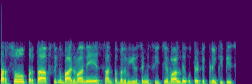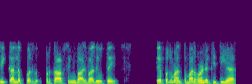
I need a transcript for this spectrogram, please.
ਪਰਸੋਂ ਪ੍ਰਤਾਪ ਸਿੰਘ ਬਾਜਵਾ ਨੇ ਸੰਤ ਬਲਵੀਰ ਸਿੰਘ ਸੀਚੇਵਾਲ ਦੇ ਉੱਤੇ ਟਿੱਪਣੀ ਕੀਤੀ ਸੀ। ਕੱਲ ਪ੍ਰਤਾਪ ਸਿੰਘ ਬਾਜਵਾ ਦੇ ਉੱਤੇ ਤੇ ਭਗਵੰਤ ਮਾਨ ਹੋਰਾਂ ਨੇ ਕੀਤੀ ਆ।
